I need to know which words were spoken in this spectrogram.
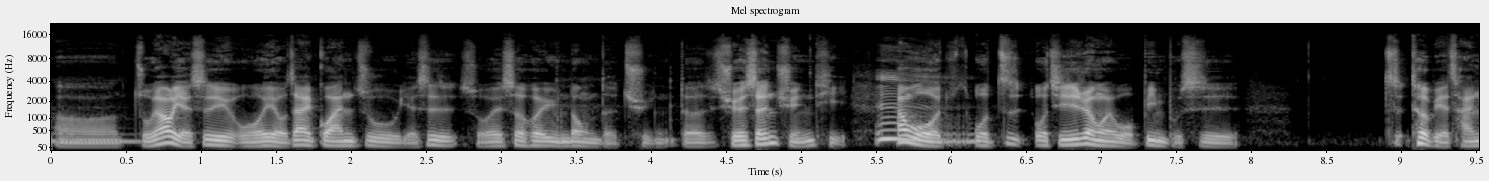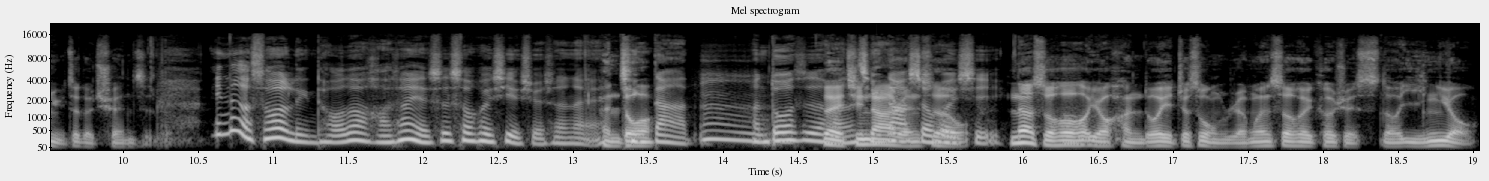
呃，主要也是我有在关注，也是所谓社会运动的群的学生群体。嗯。那我我自我其实认为我并不是特特别参与这个圈子的，哎，那个时候领头的好像也是社会系的学生哎，很多清大嗯很多是好对，清大人社会系，那时候有很多，也就是我们人文社会科学时都已经有，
